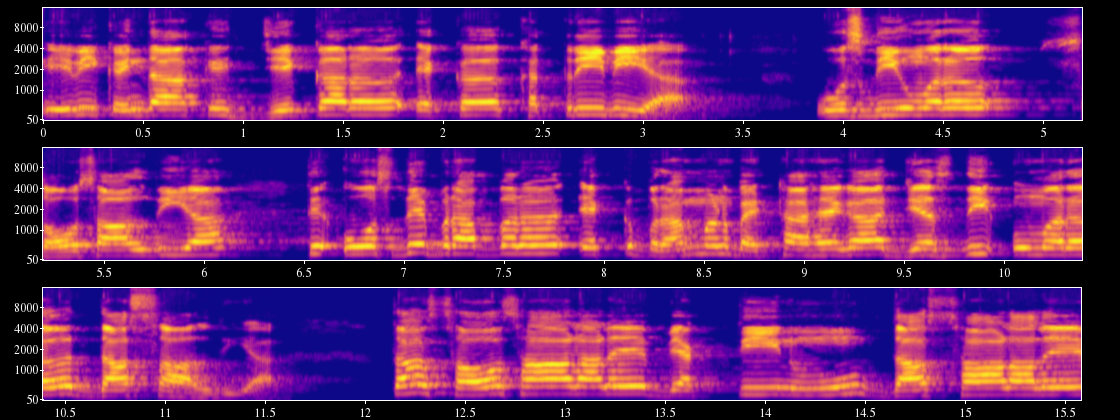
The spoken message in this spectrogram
ਇਹ ਵੀ ਕਹਿੰਦਾ ਕਿ ਜੇਕਰ ਇੱਕ ਖੱਤਰੀ ਵੀ ਆ ਉਸ ਦੀ ਉਮਰ 100 ਸਾਲ ਦੀ ਆ ਤੇ ਉਸ ਦੇ ਬਰਾਬਰ ਇੱਕ ਬ੍ਰਾਹਮਣ ਬੈਠਾ ਹੈਗਾ ਜਿਸ ਦੀ ਉਮਰ 10 ਸਾਲ ਦੀ ਆ। ਤਾਂ 100 ਸਾਲ ਵਾਲੇ ਵਿਅਕਤੀ ਨੂੰ 10 ਸਾਲ ਵਾਲੇ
